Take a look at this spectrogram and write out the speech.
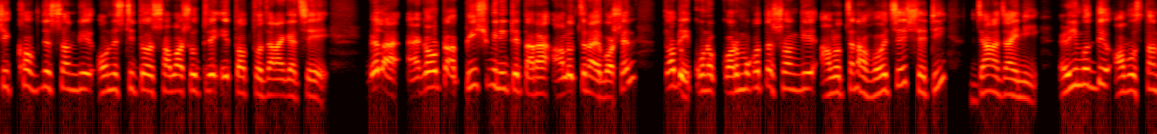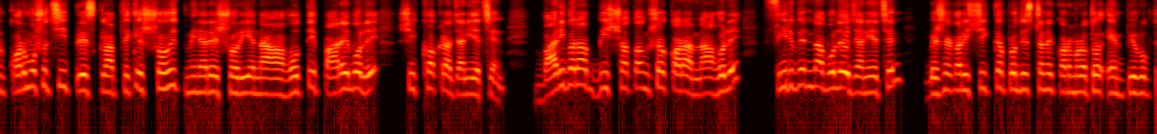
শিক্ষকদের সঙ্গে অনুষ্ঠিত সভা সূত্রে এ তথ্য জানা গেছে। বেলা এগারোটা বিশ মিনিটে তারা আলোচনায় বসেন। তবে কোনো কর্মকর্তার সঙ্গে আলোচনা হয়েছে সেটি জানা যায়নি। এরই মধ্যে অবস্থান কর্মসূচি প্রেস ক্লাব থেকে শহীদ মিনারে সরিয়ে নেওয়া হতে পারে বলে শিক্ষকরা জানিয়েছেন। বাড়ি ভাড়া বিশ শতাংশ করা না হলে ফিরবেন না বলেও জানিয়েছেন বেসরকারি শিক্ষা প্রতিষ্ঠানে কর্মরত এমপিভুক্ত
